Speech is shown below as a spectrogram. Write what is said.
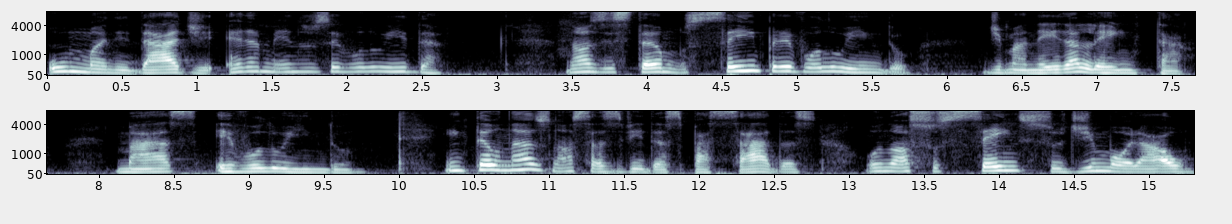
humanidade era menos evoluída. Nós estamos sempre evoluindo, de maneira lenta, mas evoluindo. Então, nas nossas vidas passadas, o nosso senso de moral,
